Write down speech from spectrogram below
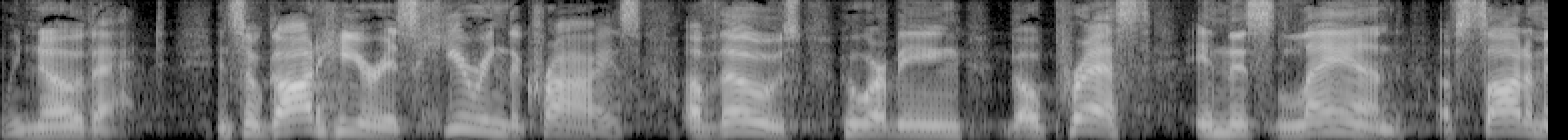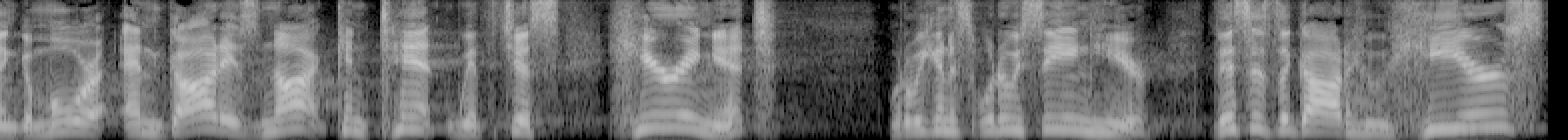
We know that. And so God here is hearing the cries of those who are being oppressed in this land of Sodom and Gomorrah. And God is not content with just hearing it. What are we to what are we seeing here? This is the God who hears,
